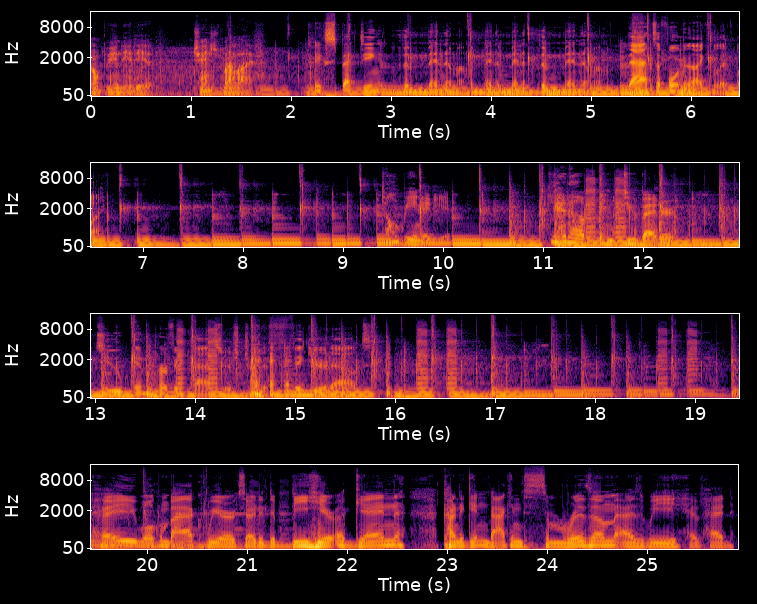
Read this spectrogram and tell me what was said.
Don't be an idiot. Changed my life. expecting the minimum, minimum, the minimum. That's a formula I can live by. Don't be an idiot. Get up and do better. Two imperfect pastors trying to figure it out. Hey, welcome back. We are excited to be here again, kind of getting back into some rhythm as we have had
